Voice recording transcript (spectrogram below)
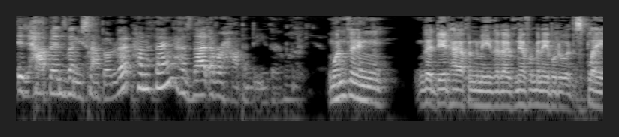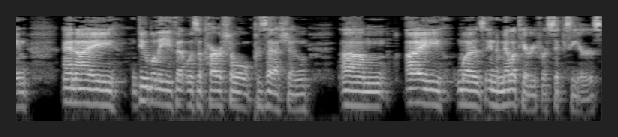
it happens, then you snap out of it kind of thing. Has that ever happened to either one of you? One thing that did happen to me that I've never been able to explain, and I do believe it was a partial possession. Um, I was in the military for six years,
